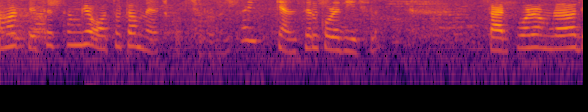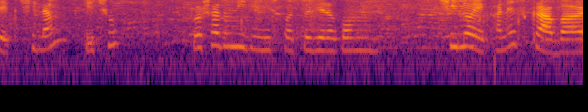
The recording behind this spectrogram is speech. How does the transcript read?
আমার ফেসের সঙ্গে অতটা ম্যাচ করছিল না, তাই ক্যান্সেল করে দিয়েছিলাম। তারপর আমরা দেখছিলাম কিছু প্রসাধনী জিনিসপত্র, যেরকম ছিল এখানে scrubber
